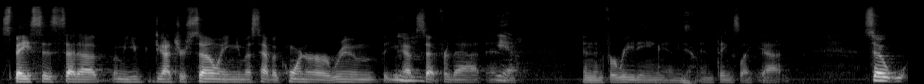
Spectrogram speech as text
spaces set up? I mean, you've got your sewing. You must have a corner or a room that you have set for that, and, Yeah. and then for reading and, Yeah. and things like that. So,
